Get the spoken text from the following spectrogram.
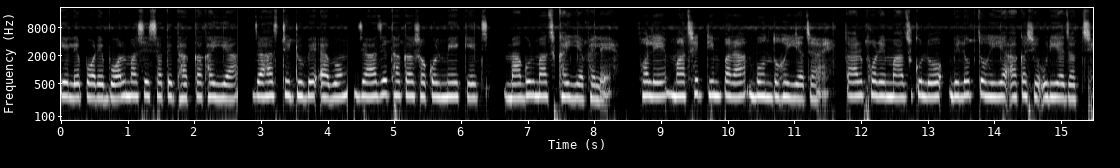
গেলে পরে বল মাছের সাথে ধাক্কা খাইয়া জাহাজটি ডুবে এবং জাহাজে থাকা সকল মেয়েকে মাগুর মাছ খাইয়া ফেলে। ফলে মাছের ডিম পাড়া বন্ধ হইয়া যায়। তারপরে মাছগুলো বিলুপ্ত হইয়া আকাশে উড়িয়া যাচ্ছে।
